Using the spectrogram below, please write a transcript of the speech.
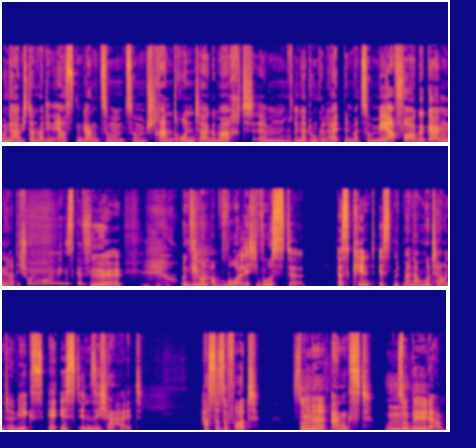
Und da habe ich dann mal den ersten Gang zum, zum Strand runter gemacht. Ähm, in der Dunkelheit bin mal zum Meer vorgegangen. Hatte ich schon ein mulmiges Gefühl. Und Simon, obwohl ich wusste, das Kind ist mit meiner Mutter unterwegs, er ist in Sicherheit, hast du sofort so eine Mhm. Angst, Mhm. so Bilder.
